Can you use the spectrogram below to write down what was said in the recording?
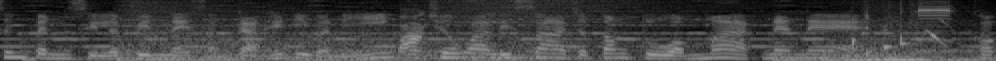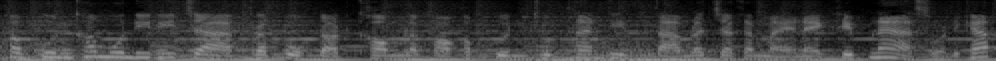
ซึ่งเป็นศิลปินในสังกัดให้ดีกว่านี้ เชื่อว่าลิซ่าจะต้องกลัวมากแน่ ๆ ขอขอบคุณข้อมูลดีๆจากกระปุก .com และขอขอบคุณทุกท่านที่ติดตามและเจอกันใหม่ในคลิปหน้าสวัสดีครับ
